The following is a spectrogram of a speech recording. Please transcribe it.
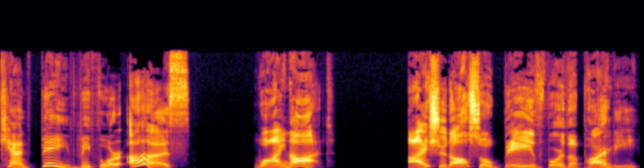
can't bathe before us. Why not? I should also bathe for the party.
